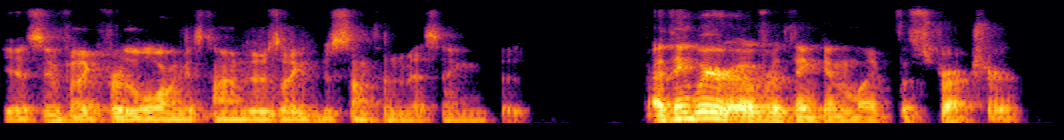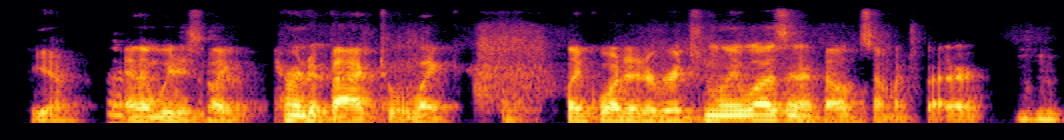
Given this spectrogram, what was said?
yeah. It seems like for the longest time there's like just something missing, but I think we were overthinking like the structure, yeah, and then we just like turned it back to like like what it originally was, and it felt so much better. Mhm.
